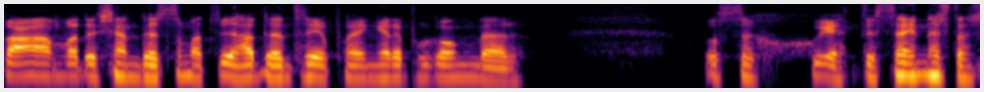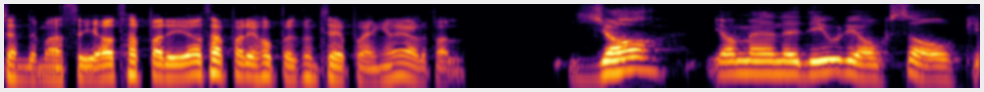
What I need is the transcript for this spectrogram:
fan vad det kändes som att vi hade en trepoängare på gång där. Och så sket det sig nästan kände man sig. Jag tappade, jag tappade hoppet med trepoängare i alla fall. Ja, ja, men det gjorde jag också och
